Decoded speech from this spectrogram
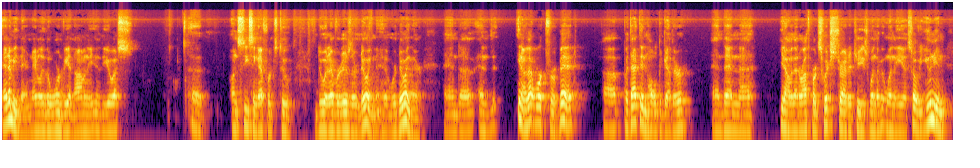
enemy there, namely the war in Vietnam and the, the U.S. Uh, unceasing efforts to do whatever it is they're doing, we're doing there and uh, and you know that worked for a bit, uh, but that didn't hold together. And then uh, you know, and then Rothbard switched strategies when the when the uh, Soviet Union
